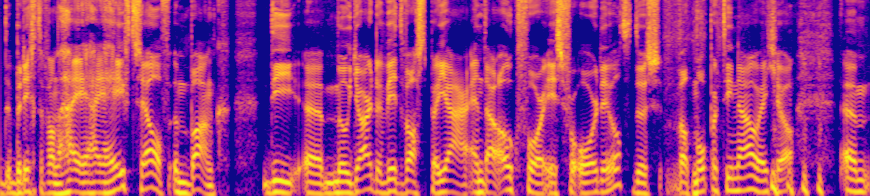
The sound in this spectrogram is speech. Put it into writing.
de berichten van hij, hij heeft zelf een bank die miljarden witwast per jaar. En daar ook voor is veroordeeld. Dus wat moppert hij nou, weet je wel? um,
